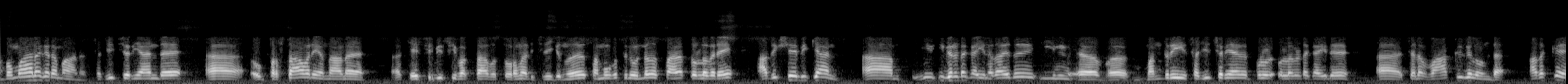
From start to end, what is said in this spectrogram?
അപമാനകരമാണ് സജി ചെറിയാന്റെ പ്രസ്താവന എന്നാണ് കെ സി ബി സി വക്താവ് തുറന്നടിച്ചിരിക്കുന്നത്. സമൂഹത്തിൽ ഉന്നത സ്ഥാനത്തുള്ളവരെ അധിക്ഷേപിക്കാൻ ഇവരുടെ കയ്യിൽ അതായത് ഈ മന്ത്രി സജി ചെറിയാൻ ഉള്ളവരുടെ കയ്യിൽ ചില വാക്കുകളുണ്ട്. അതൊക്കെ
